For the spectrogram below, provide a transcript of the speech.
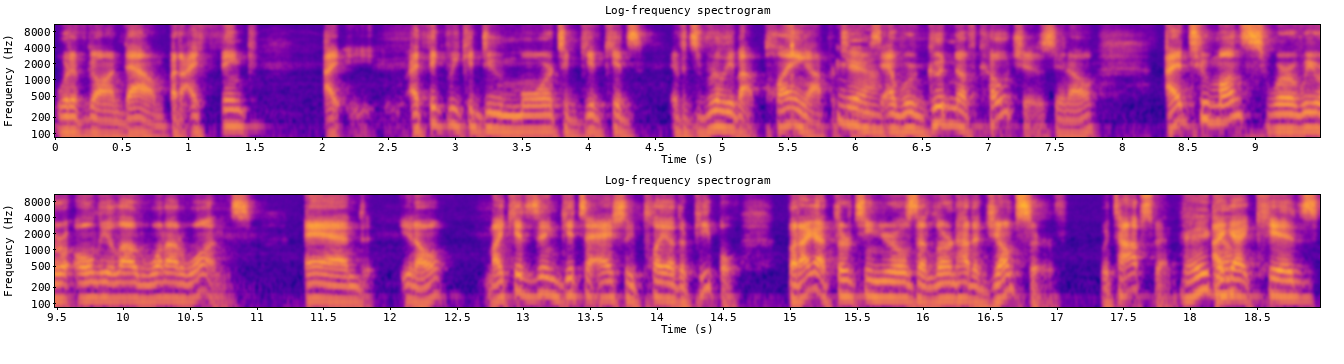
would have gone down. But I think I I think we could do more to give kids if it's really about playing opportunities Yeah. and we're good enough coaches, you know. I had two months where we were only allowed one on ones. And, you know, my kids didn't get to actually play other people. But I got 13 year olds that learned how to jump serve with topspin. You I got kids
